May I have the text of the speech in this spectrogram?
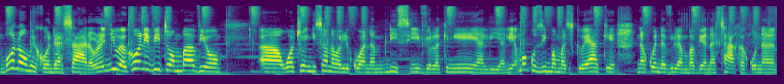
mbona umekonda sana? Unajua kwao ni vitu ambavyo uh, watu wengi sana walikuwa na mdisi hivyo, lakini yeye aliamua kuziba masikio yake na kwenda vile ambavyo anataka. kuna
